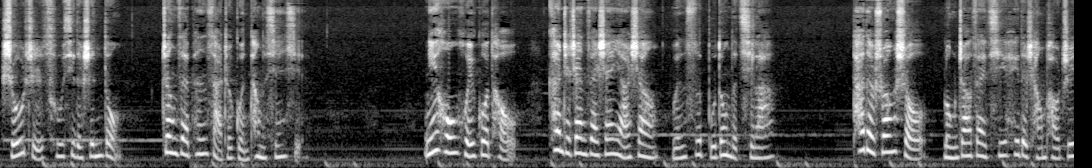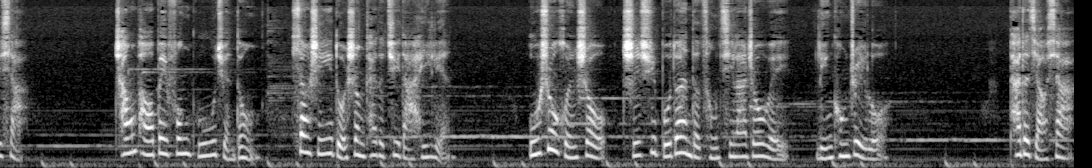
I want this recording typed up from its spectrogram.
手指粗细的深洞。正在喷洒着滚烫的鲜血。霓虹回过头，看着站在山崖上纹丝不动的七拉，他的双手笼罩在漆黑的长袍之下，长袍被风鼓舞卷动，像是一朵盛开的巨大黑莲。无数魂兽持续不断地从七拉周围凌空坠落，他的脚下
